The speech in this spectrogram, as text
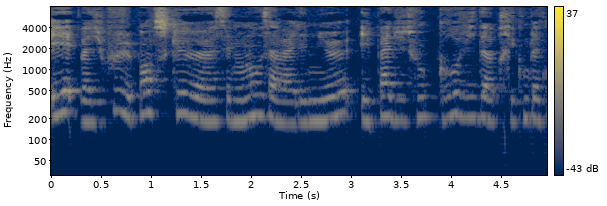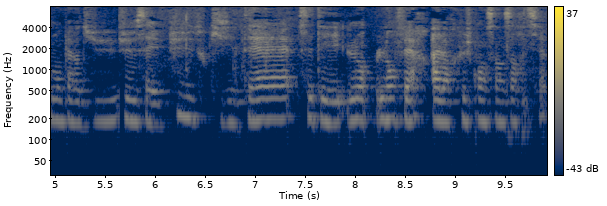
et bah du coup je pense que euh, c'est le moment où ça va aller mieux et pas du tout. Gros vide après, complètement perdu. Je savais plus du tout qui j'étais. C'était l'enfer alors que je pensais en sortir.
